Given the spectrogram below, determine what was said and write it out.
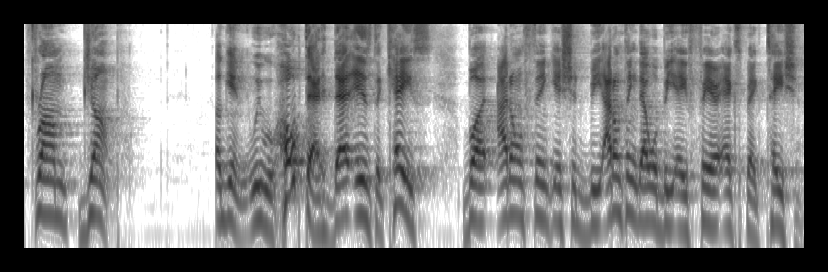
from jump. Again, we will hope that that is the case, but I don't think it should be, I don't think that would be a fair expectation.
